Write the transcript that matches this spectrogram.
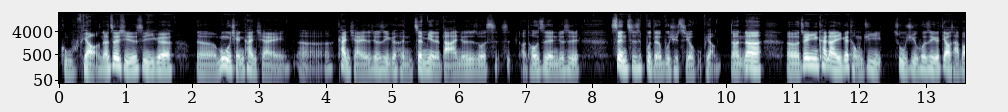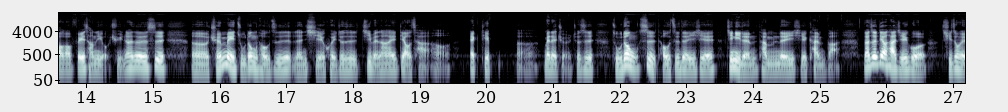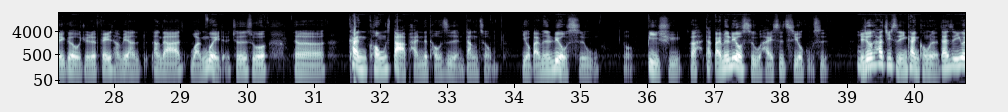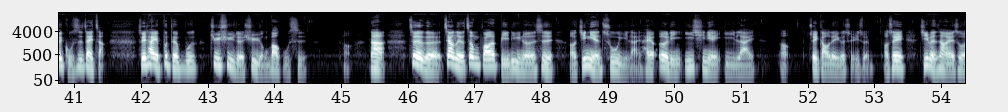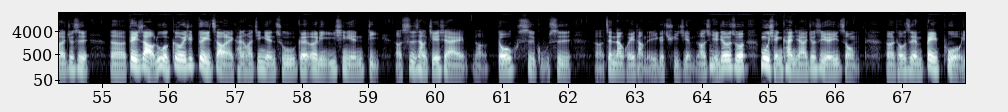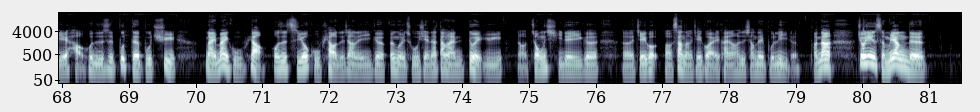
股票？那这其实是一个。呃，目前看起来，呃，看起来就是一个很正面的答案，就是说，是是呃，投资人就是甚至是不得不去持有股票。那那呃，最近看到一个统计数据或是一个调查报告，非常的有趣。那这个是呃，全美主动投资人协会，就是基本上在调查哦，active 呃 manager，就是主动式投资的一些经理人他们的一些看法。那这调查结果，其中有一个我觉得非常非常让大家玩味的，就是说呃。看空大盘的投资人当中，有百分之六十五哦，必须啊，他百分之六十五还是持有股市，也就是他即使已经看空了，但是因为股市在涨，所以他也不得不继续的去拥抱股市。好，那这个这样的这么高的比例呢，是呃今年初以来，还有二零一七年以来啊最高的一个水准。哦，所以基本上来说呢，就是。呃，对照，如果各位去对照来看的话，今年初跟二零一七年底，呃，事实上接下来啊都是股市呃震荡回档的一个区间，然后也就是说，目前看起来就是有一种呃投资人被迫也好，或者是不得不去买卖股票或是持有股票的这样的一个氛围出现。那当然，对于啊中期的一个呃结构呃上涨结构来看，然后是相对不利的啊。那究竟什么样的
